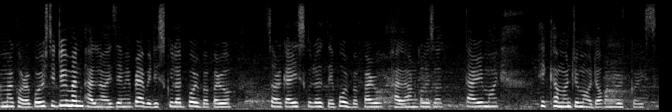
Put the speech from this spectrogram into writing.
আমাৰ ঘৰৰ পৰিস্থিতিও ইমান ভাল নহয় যে আমি প্ৰাইভেট স্কুলত পঢ়িব পাৰোঁ চৰকাৰী স্কুলত যাতে পঢ়িব পাৰোঁ ভাল এখন কলেজত। তাৰে মই শিক্ষামন্ত্ৰী মহোদয়ক অনুৰোধ কৰিছোঁ।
